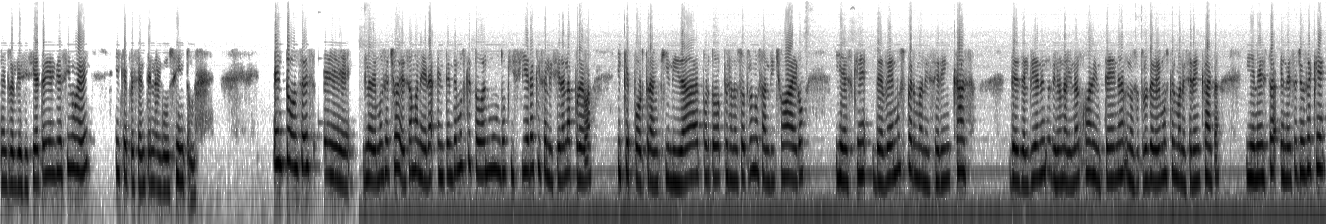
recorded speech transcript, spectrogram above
entre el 17 y el 19 y que presenten algún síntoma. Entonces, eh, lo hemos hecho de esa manera. Entendemos que todo el mundo quisiera que se le hiciera la prueba y que por tranquilidad, por todo, pero nosotros nos han dicho algo y es que debemos permanecer en casa desde el viernes nos dijeron hay una cuarentena, nosotros debemos permanecer en casa y en esta, en eso yo sé que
